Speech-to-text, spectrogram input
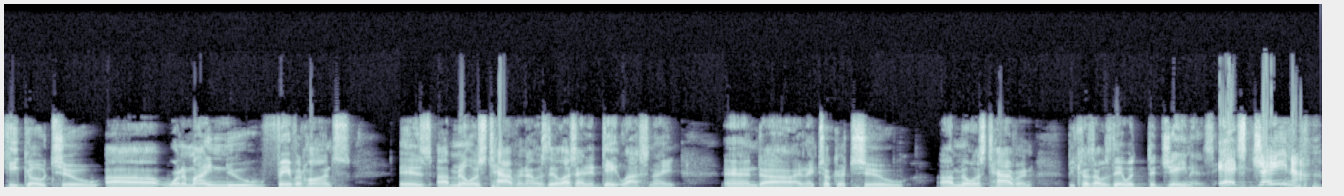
he go to uh, one of my new favorite haunts is uh, Miller's Tavern. I was there last night. I had a date last night, and uh, and I took her to uh, Miller's Tavern because I was there with the Janas. It's Jana.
